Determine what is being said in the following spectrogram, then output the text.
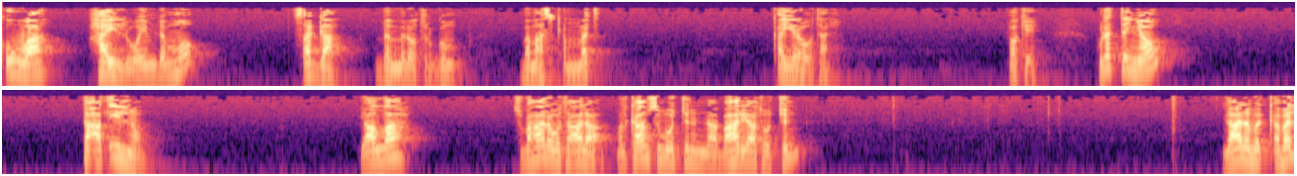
ቁዋ ኃይል ወይም ደግሞ ጸጋ በሚለው ትርጉም በማስቀመጥ ቀይረውታል። okay ሁለተኛው تعطيل ነው። የአላህ سبحانه وتعالى መልካም ስሞችንና ባህሪያቶችን ላለመቀበል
